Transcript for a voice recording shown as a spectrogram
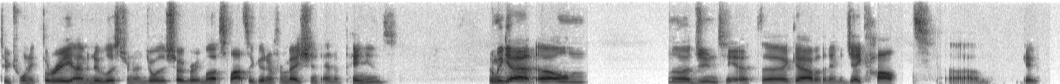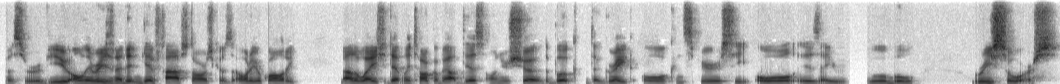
223. I'm a new listener and I enjoy the show very much. Lots of good information and opinions. Then we got uh, on uh, June 10th a guy by the name of Jake Collins um, gave us a review. Only reason I didn't give five stars because the audio quality. By the way, you should definitely talk about this on your show. The book, The Great Oil Conspiracy Oil is a renewable resource.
